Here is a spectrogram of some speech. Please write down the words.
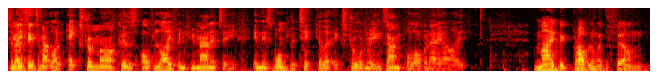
So Yeah. basically, it's about like extra markers of life and humanity in this one particular extraordinary example of an AI. my big problem with the film,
